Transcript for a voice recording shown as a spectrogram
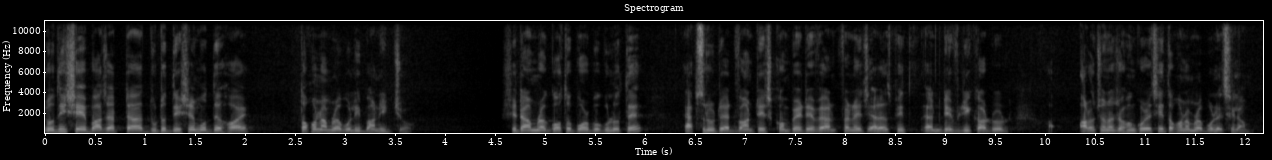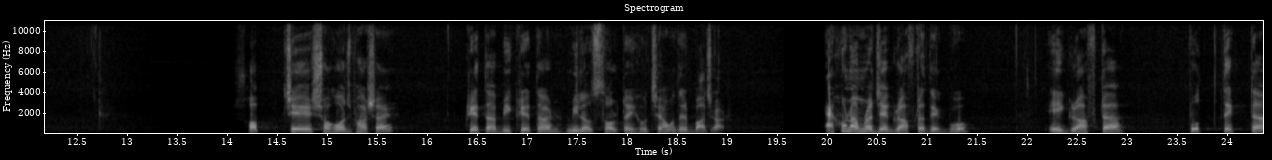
যদি সে বাজারটা দুটো দেশের মধ্যে হয়, তখন আমরা বলি বাণিজ্য। সেটা আমরা গত পর্বগুলোতে absolute advantage comparative advantage Adam Smith and David রিকার্ডোর আলোচনা যখন করেছি, তখন আমরা বলেছিলাম, সবচেয়ে সহজ ভাষায় ক্রেতা বিক্রেতার মিলনস্থলটাই হচ্ছে আমাদের বাজার। এখন আমরা যে গ্রাফটা দেখব, এই গ্রাফটা প্রত্যেকটা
